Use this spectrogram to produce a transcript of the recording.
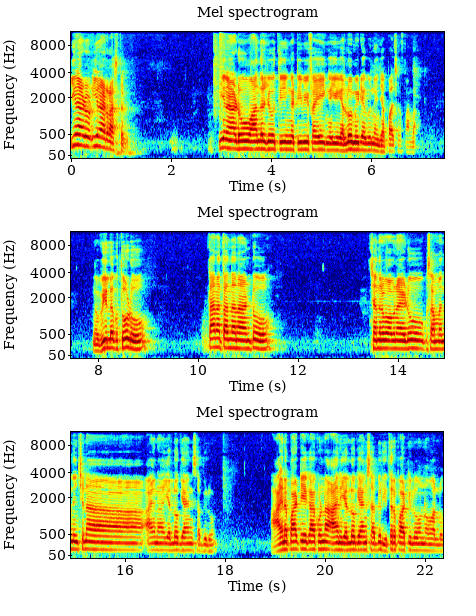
ఈనాడు ఈనాడు రాస్తాడు. ఈనాడు ఆంధ్రజ్యోతి ఇంకా టీవీ ఫైవ్ ఇంకా ఈ ఎల్లో మీడియా గురించి నేను చెప్పాల్సిన పనిలా. ఇంకా వీళ్ళకు తోడు తన తందన అంటూ చంద్రబాబు నాయుడుకు సంబంధించిన ఆయన ఎల్లో గ్యాంగ్ సభ్యులు ఆయన పార్టీయే కాకుండా ఆయన ఎల్లో గ్యాంగ్ సభ్యులు ఇతర పార్టీలో ఉన్న వాళ్ళు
